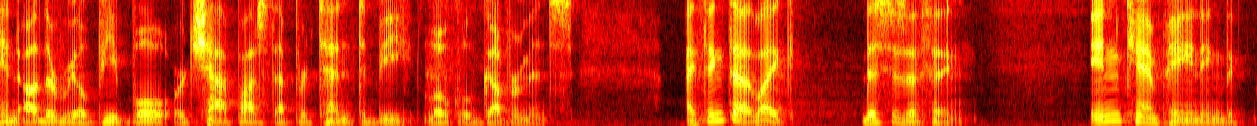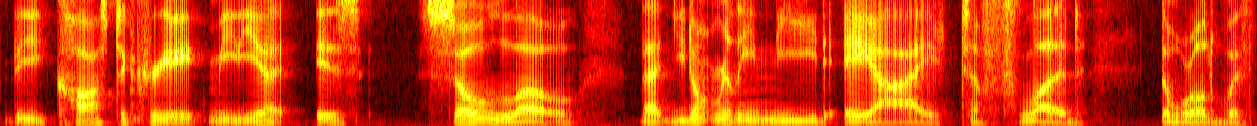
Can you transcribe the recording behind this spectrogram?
and other real people or chatbots that pretend to be local governments. I think that like this is a thing. In campaigning, the, the cost to create media is so low that you don't really need AI to flood the world with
